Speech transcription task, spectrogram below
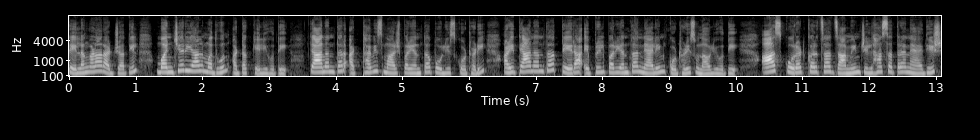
तेलंगणा राज्यातील मंचेरियालमधून अटक केली होती. त्यानंतर अठ्ठावीस मार्चपर्यंत पोलीस कोठडी आणि त्यानंतर तेरा एप्रिलपर्यंत न्यायालयीन कोठडी सुनावली होती. आज कोरटकरचा जामीन जिल्हा सत्र न्यायाधीश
